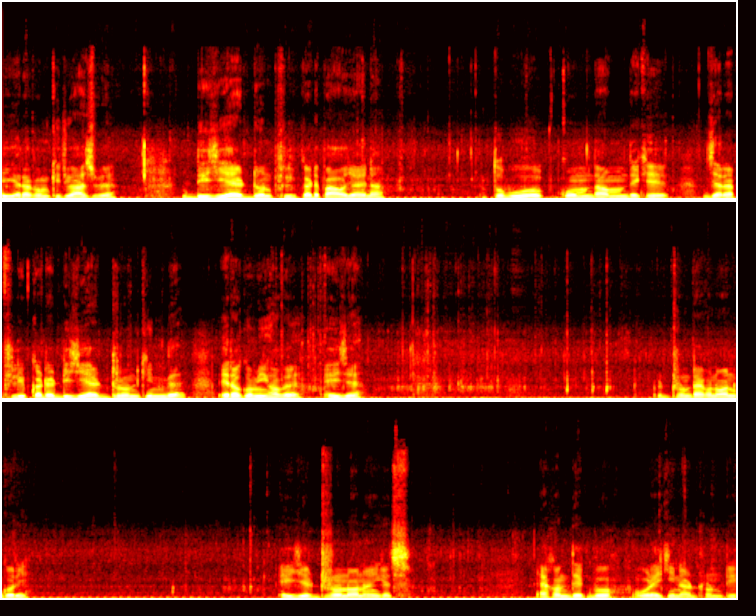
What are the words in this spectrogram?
এই এরকম কিছু আসবে। ডিজিআই ড্রোন ফ্লিপকার্টে পাওয়া যায় না। তবুও কম দাম দেখে যারা ফ্লিপকার্টের ডিজিআই ড্রোন কিনবে, এরকমই হবে। এই যে ড্রোনটা এখন অন করি। এই যে ড্রোন অন হয়ে গেছে। এখন দেখব ওড়ে কি না ড্রোনটি।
